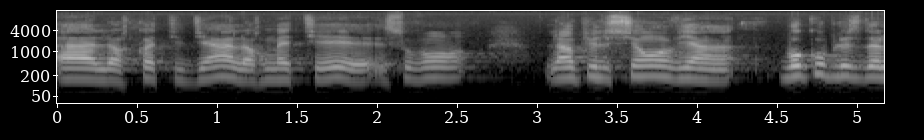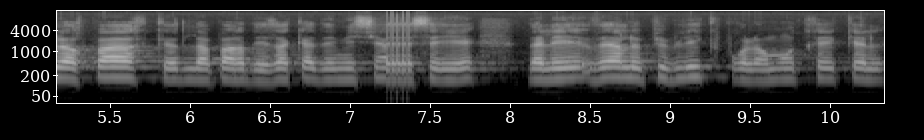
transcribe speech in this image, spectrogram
à leur quotidien, à leur métier. souvent, l'impulsion vient beaucoup plus de leur part que de la part des académiciens d'essayer d'aller vers le public pour leur montrer quelle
